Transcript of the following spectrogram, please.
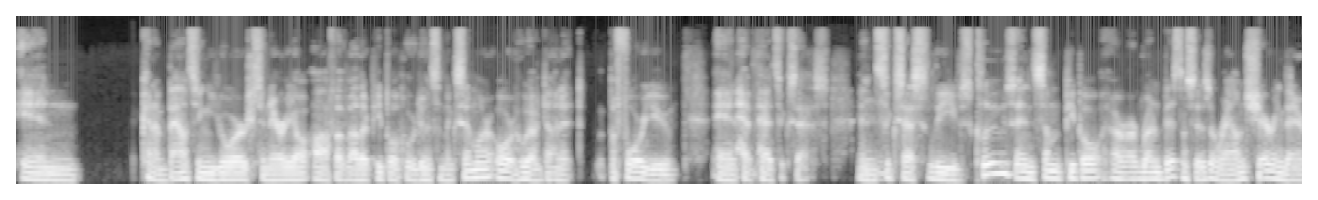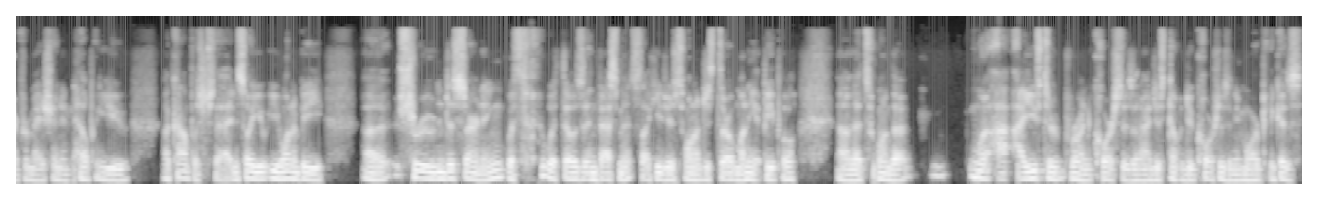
in kind of bouncing your scenario off of other people who are doing something similar or who have done it before you and have had success. And mm-hmm. success leaves clues, and some people are run businesses around sharing that information and helping you accomplish that. And so you, you want to be uh, shrewd and discerning with with those investments. Like you just want to just throw money at people. Uh, that's one of the well, I, I, used to run courses and I just don't do courses anymore because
